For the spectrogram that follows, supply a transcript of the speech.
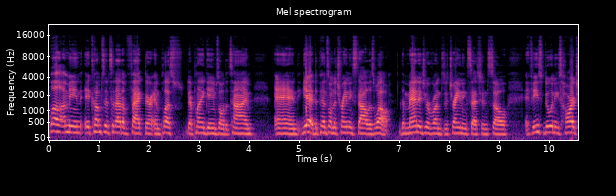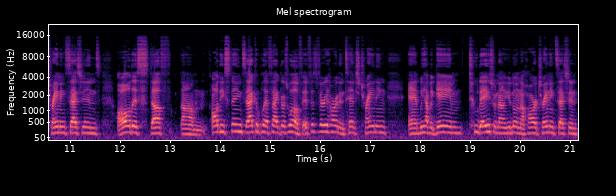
well, I mean, it comes into that a factor, and plus they're playing games all the time, and yeah, it depends on the training style as well. The manager runs the training session, so if he's doing these hard training sessions, all this stuff, um, all these things that can play a factor as well. If, if it's very hard, intense training, and we have a game two days from now, you're doing a hard training session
